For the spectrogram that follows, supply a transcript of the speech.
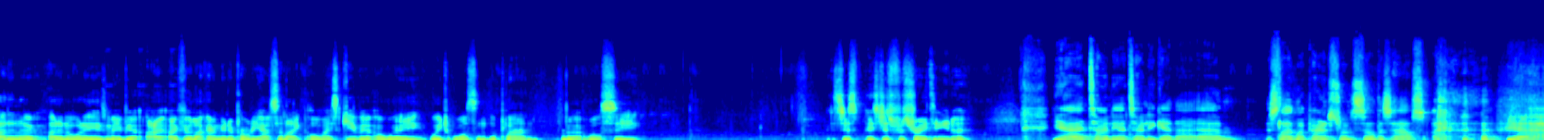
I don't know. I don't know what it is. Maybe I, I feel like I'm going to probably have to like almost give it away, which wasn't the plan, but we'll see. It's just it's just frustrating, you know. Yeah, totally. I totally get that. Um, it's like my parents trying to sell this house. Yeah,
